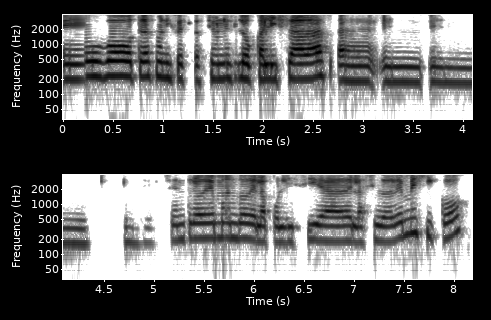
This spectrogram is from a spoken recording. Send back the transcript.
eh, hubo otras manifestaciones localizadas ah, en, en, el centro de mando de la policía de la Ciudad de México,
